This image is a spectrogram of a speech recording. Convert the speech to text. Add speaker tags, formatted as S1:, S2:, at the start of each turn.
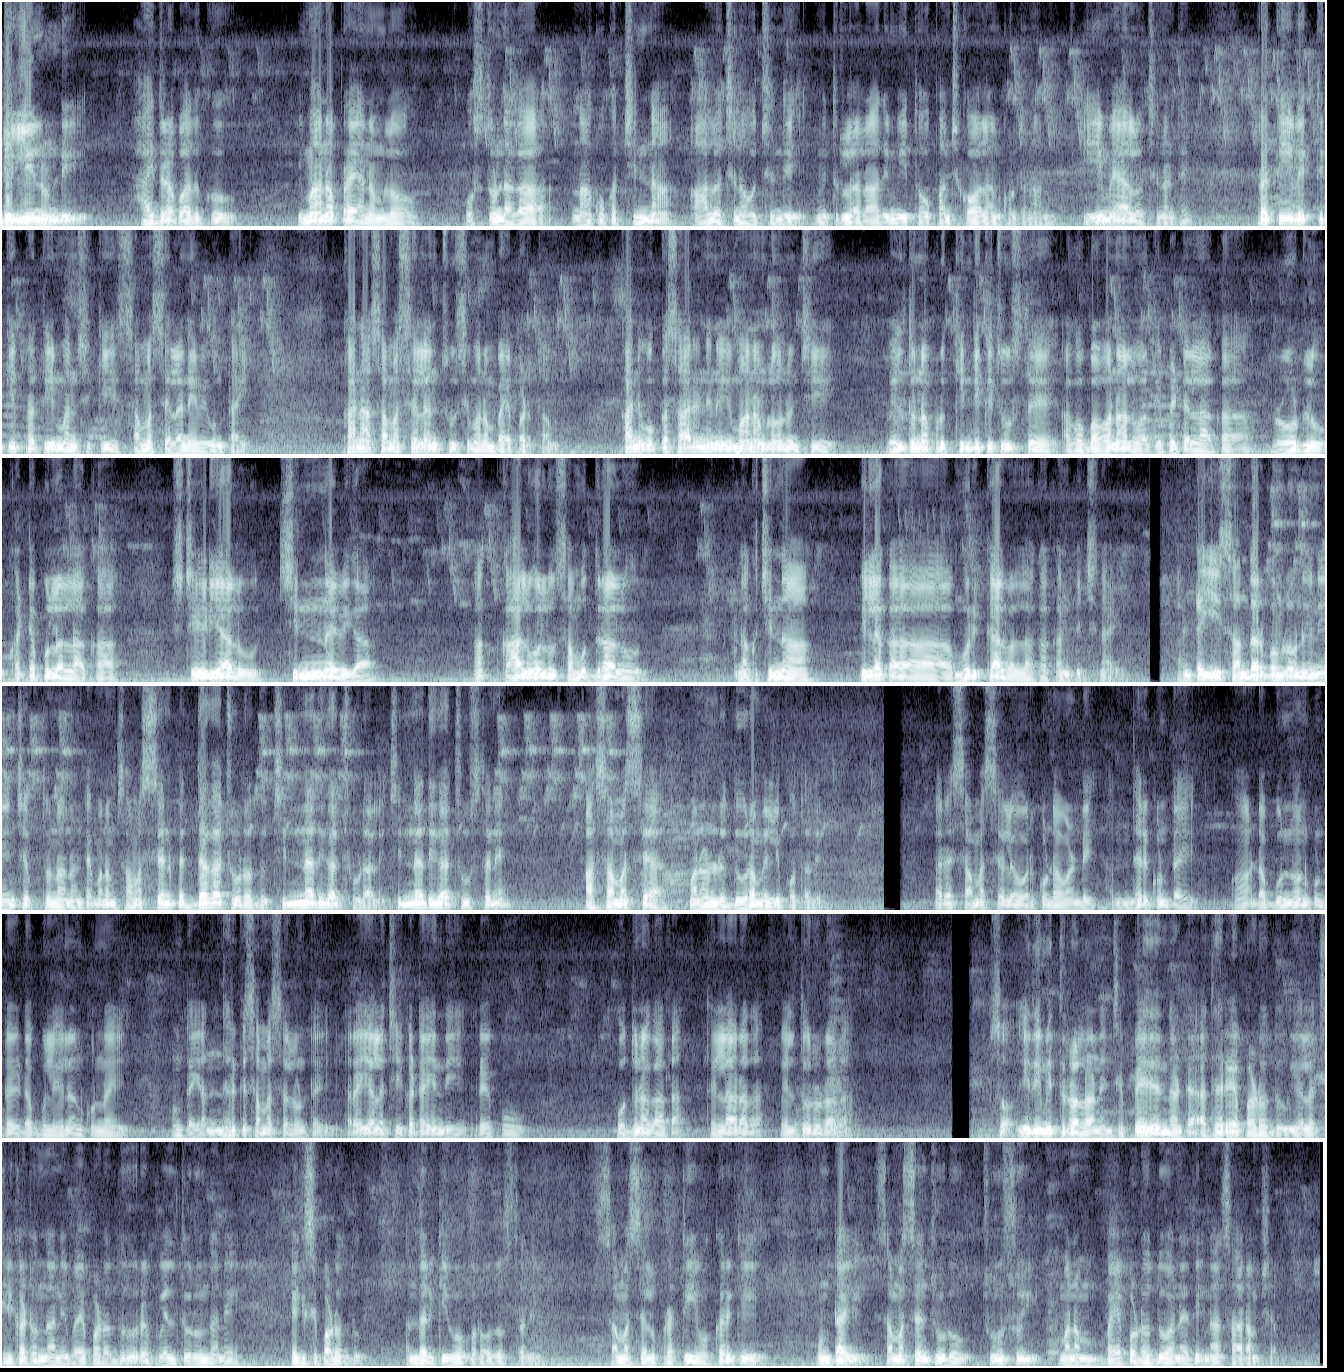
S1: ఢిల్లీ నుండి హైదరాబాదుకు విమాన ప్రయాణంలో వస్తుండగా నాకు ఒక చిన్న ఆలోచన వచ్చింది మిత్రులారా అది మీతో పంచుకోవాలనుకుంటున్నాను. ఏమి ఆలోచన అంటే ప్రతి వ్యక్తికి ప్రతి మనిషికి సమస్యలు అనేవి ఉంటాయి. కానీ ఆ సమస్యలను చూసి మనం భయపడతాం. కానీ ఒక్కసారి నేను విమానంలో నుంచి వెళ్తున్నప్పుడు కిందికి చూస్తే అగో భవనాలు అగ్గిపెట్టెల్లాక రోడ్లు కట్టెపుల్లల్లాక స్టేడియాలు చిన్నవిగా కాలువలు సముద్రాలు నాకు చిన్న పిల్లక మురికి కాలువల్లాగా కనిపించినాయి. అంటే ఈ సందర్భంలో నేను ఏం చెప్తున్నానంటే మనం సమస్యను పెద్దగా చూడొద్దు చిన్నదిగా చూడాలి. చిన్నదిగా చూస్తేనే ఆ సమస్య మన నుండి దూరం వెళ్ళిపోతుంది. అరే సమస్యలు ఎవరికి ఉండవండి? అందరికి ఉంటాయి డబ్బు ఉన్నోనికి డబ్బు లేననుకున్నాయి. ఉంటాయి. అందరికీ సమస్యలు ఉంటాయి. అరే ఇలా చీకటి అయింది రేపు పొద్దున కాదా తెల్లారదా వెళ్తురు రాదా? సో ఇది మిత్రుల నేను చెప్పేది ఏంటంటే అధైర్యపడొద్దు. ఇలా చీకటి ఉందని భయపడొద్దు. రేపు వెళ్తురు ఉందని ఎగిసిపడొద్దు. అందరికీ ఒక రోజు వస్తుంది. సమస్యలు ప్రతి ఒక్కరికి ఉంటాయి. సమస్యను చూడు చూసి మనం భయపడొద్దు అనేది నా సారాంశం.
